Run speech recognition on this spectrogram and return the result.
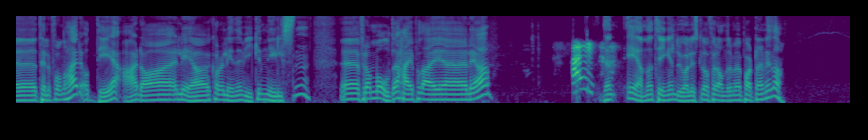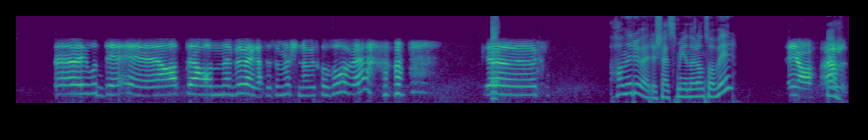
eh, telefon her. Og det er da Lea Karoline Viken Nilsen eh, fra Molde. Hei på deg, eh, Lea. Hei. Den ene tingen du har lyst til å forandre med partneren din, da? Eh, jo, det er at han beveger seg så mye når vi skal sove. Eh, Han rører seg så mye når han sover. ja, eller,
